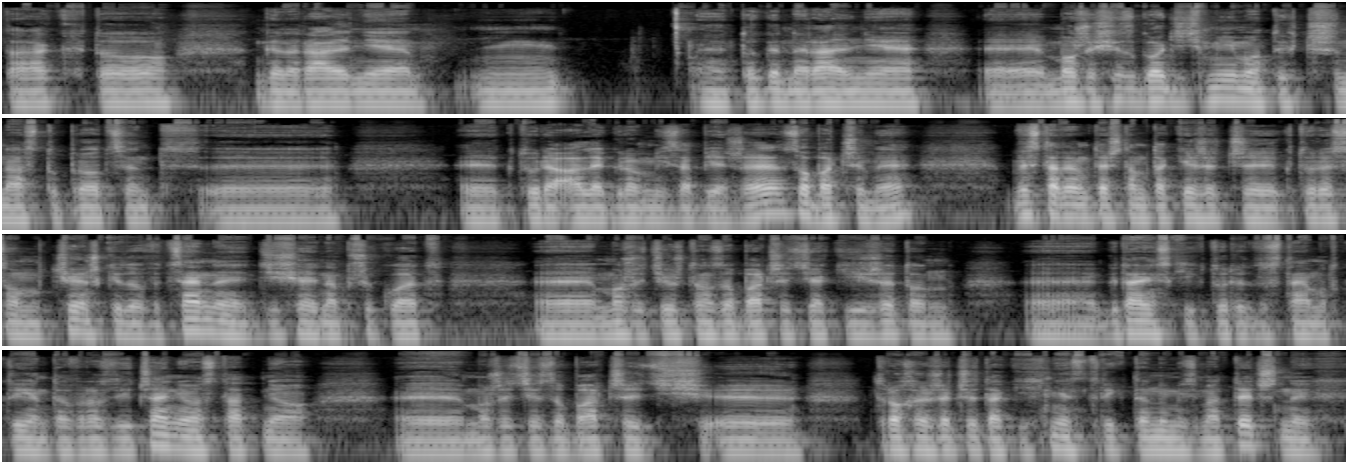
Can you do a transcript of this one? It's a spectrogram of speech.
tak? To generalnie. Mm, e, to generalnie e, może się zgodzić mimo tych 13%, e, e, które Allegro mi zabierze. Zobaczymy. Wystawiam też tam takie rzeczy, które są ciężkie do wyceny. Dzisiaj na przykład e, możecie już tam zobaczyć jakiś żeton e, gdański, który dostałem od klienta w rozliczeniu ostatnio. E, możecie zobaczyć e, trochę rzeczy takich nie stricte numizmatycznych,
